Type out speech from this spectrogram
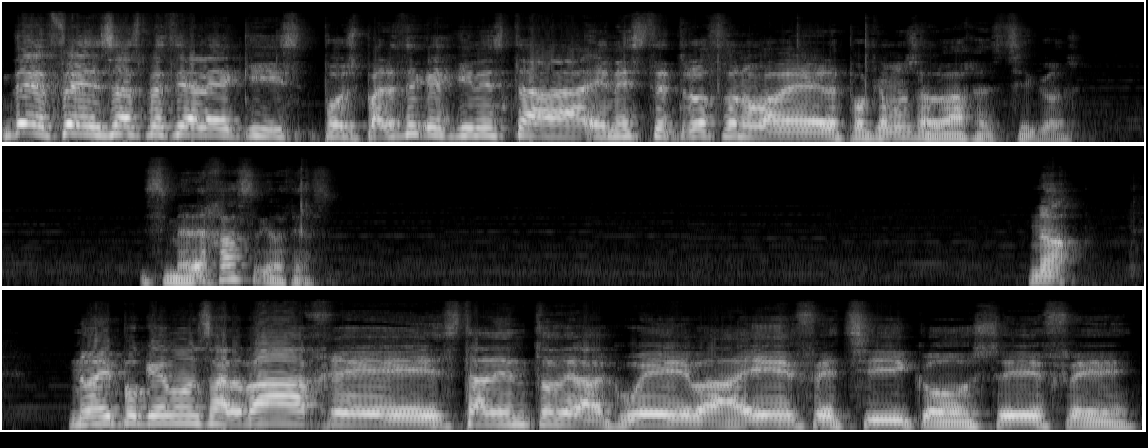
Defensa especial X. Pues parece que aquí en, esta, en este trozo no va a haber Pokémon salvajes, chicos. Si me dejas, gracias. No. No hay Pokémon salvaje. Está dentro de la cueva. F, chicos. F.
